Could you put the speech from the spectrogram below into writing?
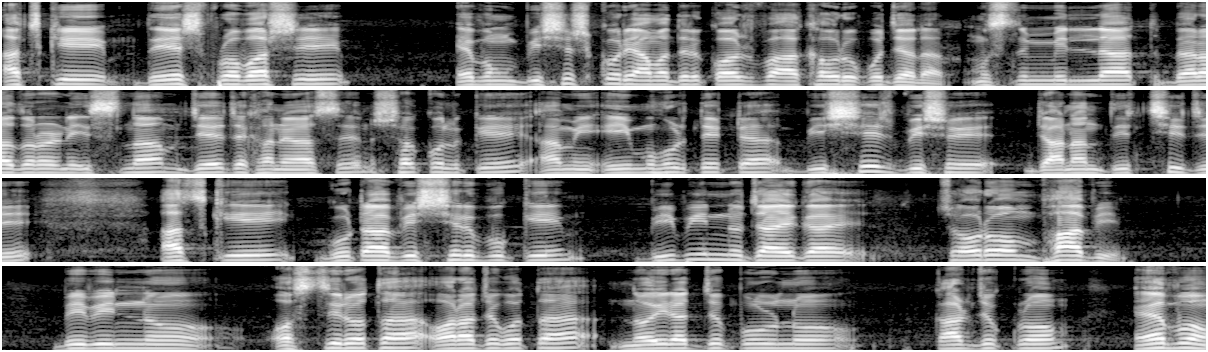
আজকে দেশ প্রবাসে এবং বিশেষ করে আমাদের কসবা আখাউড় উপজেলার মুসলিম মিল্লাত বেরাদরান ইসলাম যে যেখানে আছেন সকলকে আমি এই মুহূর্তে একটা বিশেষ বিষয়ে জানান দিচ্ছি যে আজকে গোটা বিশ্বের বুকে বিভিন্ন জায়গায় চরমভাবে বিভিন্ন অস্থিরতা, অরাজকতা, নৈরাজ্যপূর্ণ কার্যক্রম এবং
